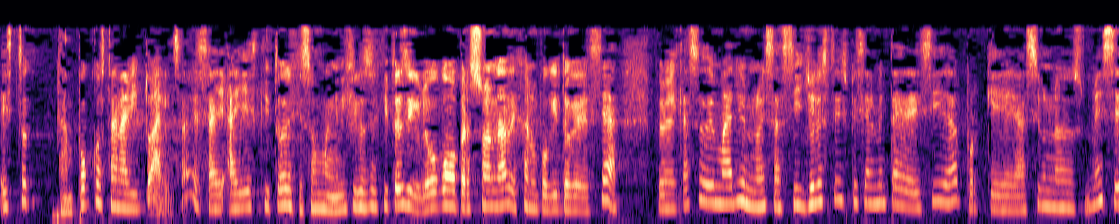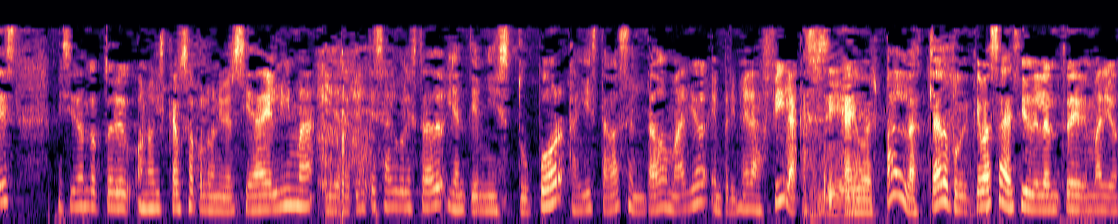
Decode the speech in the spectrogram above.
esto tampoco es tan habitual, ¿sabes? Hay, hay escritores que son magníficos escritores y que luego como persona dejan un poquito que desear. Pero en el caso de Mario no es así. Yo le estoy especialmente agradecida porque hace unos meses me hicieron doctor honoris causa por la Universidad de Lima y de repente salgo del estrado y ante mi estupor ahí estaba sentado Mario en primera fila, casi Sí. me caigo de espaldas, claro, porque ¿qué vas a decir delante de Mario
